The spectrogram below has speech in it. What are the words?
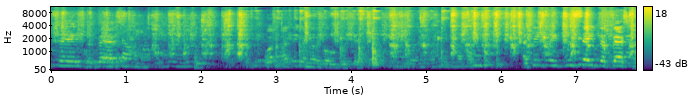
save the best. Well, I think I'm I think we, we saved the best for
